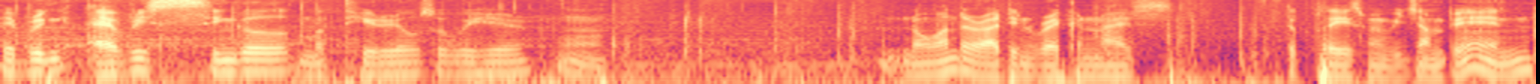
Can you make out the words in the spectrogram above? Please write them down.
They bring every single materials over here. Hmm. No wonder I didn't recognize the place when we jump in.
